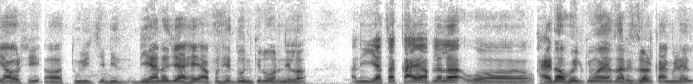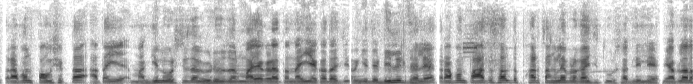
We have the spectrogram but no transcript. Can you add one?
यावर्षी तुरीची बियाणं जे आहे आपण हे दोन किलोवर नेलं आणि याचा काय आपल्याला फायदा होईल किंवा याचा रिझल्ट काय मिळेल तर आपण पाहू शकता. आता मागील वर्षीचा व्हिडिओ जर माझ्याकडे आता नाही आहे कदाचित म्हणजे ते डिलीट झाले तर आपण पाहत असाल तर फार चांगल्या प्रकारची तूर साधलेली आहे. मी आपल्याला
